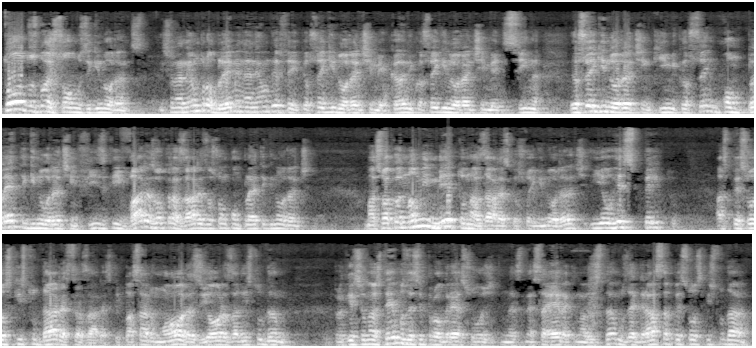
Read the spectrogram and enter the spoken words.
Todos nós somos ignorantes. Isso não é nenhum problema e não é nenhum defeito. Eu sou ignorante em mecânica, eu sou ignorante em medicina, eu sou ignorante em química, eu sou um completo ignorante em física e em várias outras áreas eu sou um completo ignorante. Mas só que eu não me meto nas áreas que eu sou ignorante e eu respeito as pessoas que estudaram essas áreas, que passaram horas e horas ali estudando. Porque se nós temos esse progresso hoje, nessa era que nós estamos, é graças a pessoas que estudaram.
